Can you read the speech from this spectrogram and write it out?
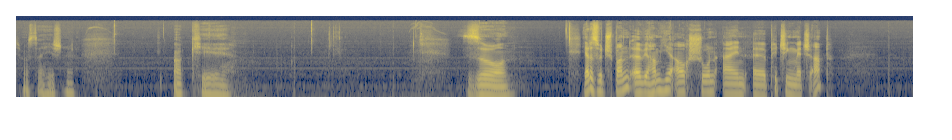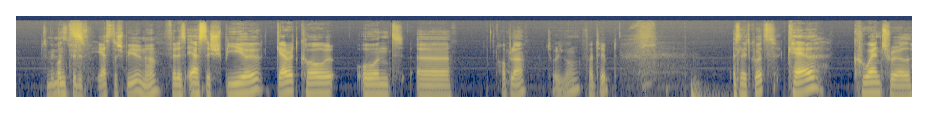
Ich muss da hier schnell. Okay. So. Ja, das wird spannend. Äh, wir haben hier auch schon ein äh, Pitching-Matchup Zumindest Und- für das erste Spiel, ne? für das erste Spiel. Garrett Cole und äh, hoppla, Entschuldigung, vertippt. Es lädt kurz. Cal Quantrill.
